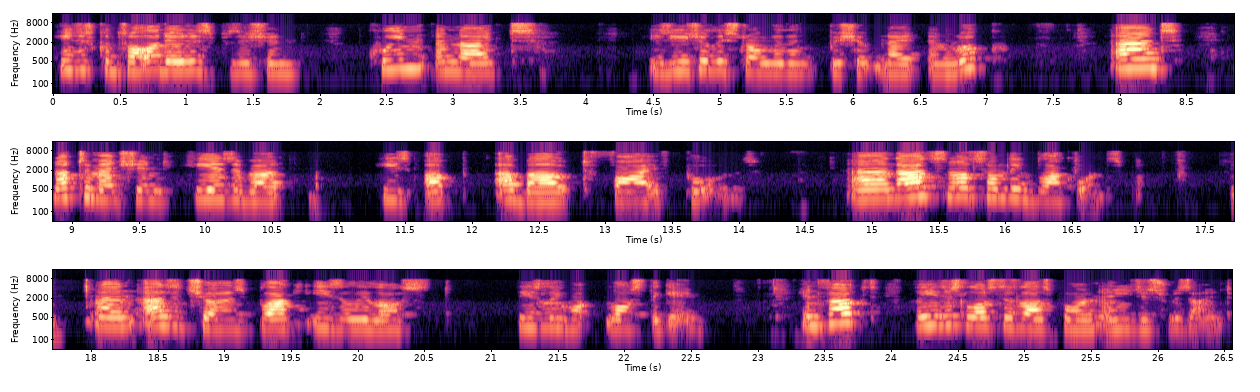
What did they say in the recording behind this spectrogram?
He just consolidated his position. Queen and knight is usually stronger than bishop, knight, and rook. And not to mention, he has about he's up about five pawns. And that's not something black wants. And as it shows, black easily lost easily lost the game. In fact, he just lost his last pawn and he just resigned.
